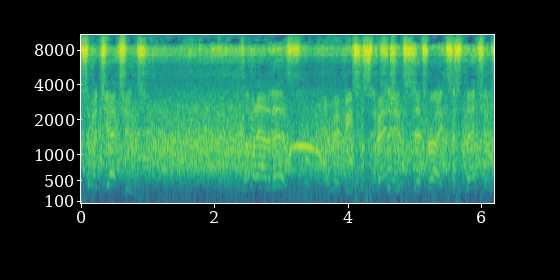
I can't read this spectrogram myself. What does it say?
be some ejections coming out of this. There may be suspensions. That's right, suspensions.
